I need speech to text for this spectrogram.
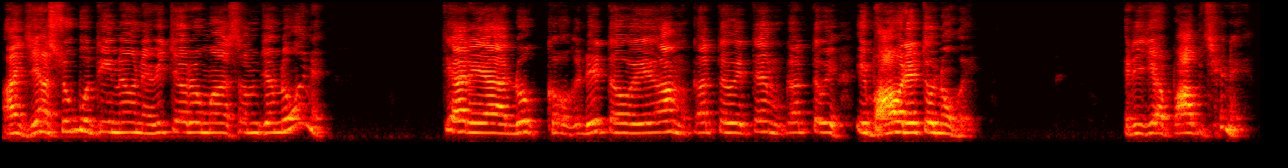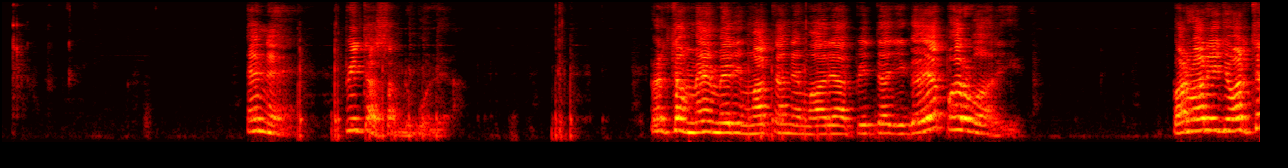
આ જ્યાં સુબુદ્ધિ ને વિચારોમાં સમજણો હોય ને, ત્યારે આ દુઃખ દેતા હોય, આમ કરતા હોય, તેમ કરતા હોય, એ ભાવ રહેતો ન હોય. એટલે જે આ પાપ છે ને, એને પિતા શબ્દ બોલ્યા. પ્રથમ મેં મેરી માતાને માર્યા, પિતાજી ગયા પરવારી. પરવારી જો અર્થ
